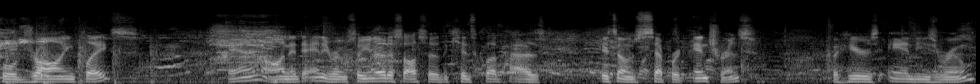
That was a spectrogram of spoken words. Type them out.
cool drawing place. And on into Andy Room. So you notice also the Kids Club has its own separate entrance. But here's Andy's room.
